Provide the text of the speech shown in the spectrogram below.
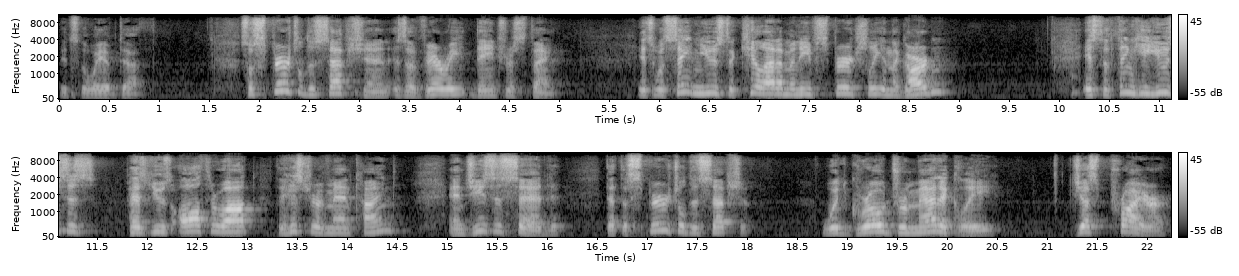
it's the way of death. So spiritual deception is a very dangerous thing. It's what Satan used to kill Adam and Eve spiritually in the garden. It's the thing he uses, has used all throughout the history of mankind. And Jesus said that the spiritual deception would grow dramatically just prior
